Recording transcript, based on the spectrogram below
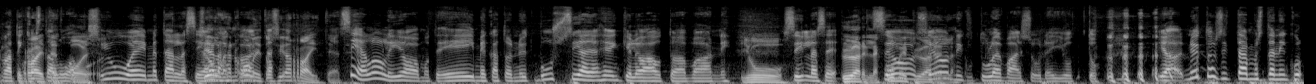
ratikasta luopui. Juu, ei me tällaisia Siellähän ollenkaan, oli että- tosiaan raiteet. Siellä oli joo, mutta ei me kato nyt bussia ja henkilöautoa vaan, niin Juu. sillä se, Pyörille, se on, se on niinku tulevaisuuden juttu. ja nyt on sitten tämmöistä niinku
